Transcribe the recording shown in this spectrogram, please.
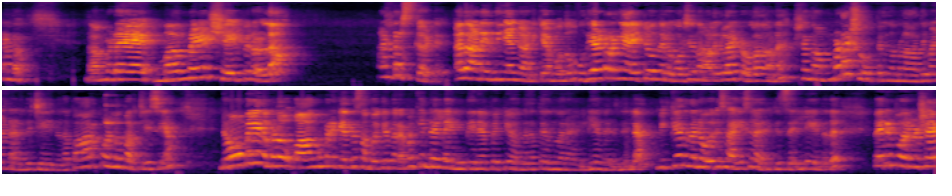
കണ്ടോ? നമ്മുടെ മെർമേഡ് ഷേപ്പിലുള്ള അണ്ടർസ്കേർട്ട് അതാണ് ഇന്ന് ഞാൻ കാണിക്കാൻ പോകുന്നത്. പുതിയതായിട്ട് ഇറങ്ങിയ ഐറ്റം ഒന്നുമില്ല. കുറച്ച് നാളുകളായിട്ടുള്ളതാണ്. പക്ഷെ നമ്മുടെ ഷോപ്പിൽ നമ്മൾ ആദ്യമായിട്ടാണ് ഇത് ചെയ്യുന്നത്. അപ്പോൾ ഒന്നും പർച്ചേസ് ചെയ്യാം. നോർമലി നമ്മൾ വാങ്ങുമ്പോഴേക്കും എന്ത് സംഭവിക്കുന്നത് നമുക്ക് ഇതിന്റെ ലെങ്തിനെ പറ്റിയോ അങ്ങനത്തെ ഒന്നും ഒരു ഐഡിയ വരുന്നില്ല. മിക്കവാറും തന്നെ ഒരു സൈസിലായിരിക്കും സെല്ല് ചെയ്യുന്നത്. വരുമ്പോൾ ഒരു പക്ഷേ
